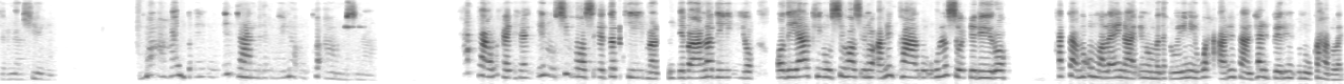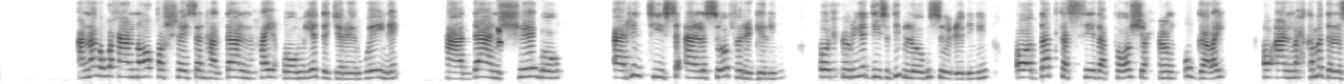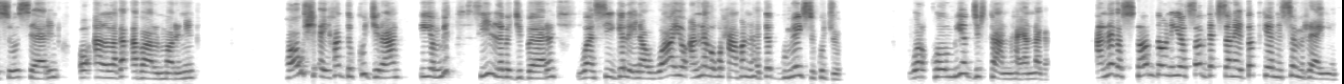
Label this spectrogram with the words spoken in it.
jarnaal ma ahaynba inuu intaan madaxweynaha uu ka aamusnaa. Xataa waxay ahayd inuu si hoose ee dadkii dhibaanadii iyo odayaalkii uu si hoose inuu arrintan ugula soo xiriiro. Xataa ma u malaynayo inuu madaxweynihii wax arrintan hal berin inuu ka hadlay. Annaga waxaa noo qorshaysan haddaan nahay qoomiyadda jareer weyne haddaan sheegow arrintiisa aan la soo faragelin oo xuriyaddiisa dib loogu soo celinin oo dadka sida foosha xun u galay oo aan maxkamadda la soo saarin oo aan laga abaalmarinin hawsha ay hadda ku jiraan iyo mid sii laba jibaaran waan sii gelaynaa waayo annaga waxaanba nahay dad gumaysi ku jiro. War qoomiyad jirtaan nahay annaga. Annaga soddon iyo saddex sane dadkeenna samraayeen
